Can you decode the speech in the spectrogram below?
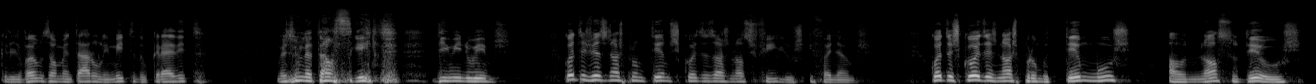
que lhe vamos aumentar o limite do crédito, mas no Natal seguinte diminuímos? Quantas vezes nós prometemos coisas aos nossos filhos e falhamos? Quantas coisas nós prometemos ao nosso Deus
